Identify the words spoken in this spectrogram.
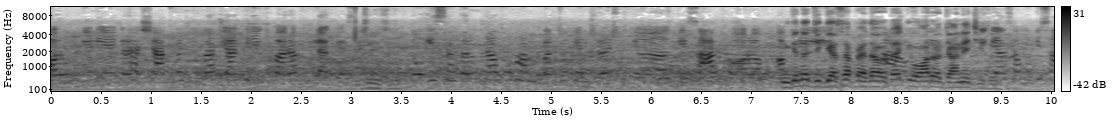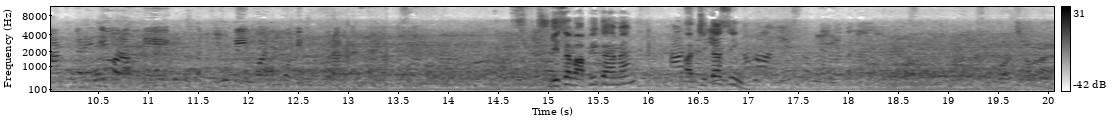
और उनके लिए एक रहस्यात्मक होगा कि आखिर ये गुब्बारा फूला कैसे। तो इस संकल्पना को हम बच्चों के इंटरेस्ट के साथ और उनके अंदर जिज्ञासा पैदा होता है कि और जाने चीज़ें। जिज्ञासा को भी साथ करेंगे और अपनी टीम वर्क को भी पूरा करना है। ये सब आप ही का है मैम हाँ, अर्चिता सिंह? हाँ ये सब मैंने बनाया। अच्छा बनाया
